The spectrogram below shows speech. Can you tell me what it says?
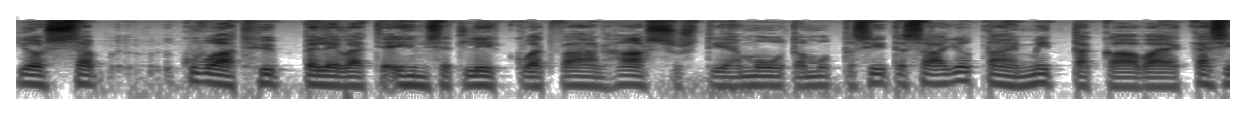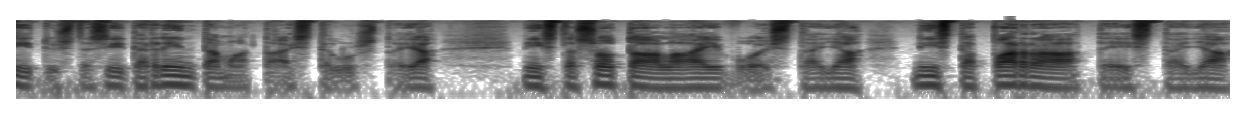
jossa kuvat hyppelevät ja ihmiset liikkuvat vähän hassusti ja muuta, mutta siitä saa jotain mittakaavaa ja käsitystä siitä rintamataistelusta ja niistä sotalaivoista ja niistä paraateista ja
